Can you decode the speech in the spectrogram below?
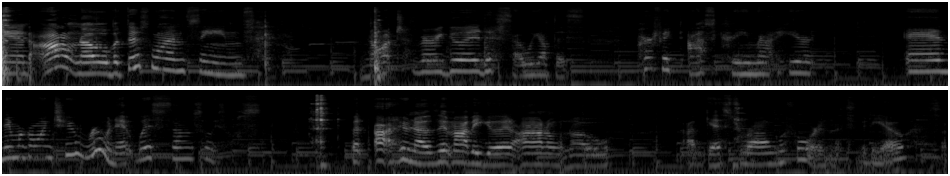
And I don't know, but this one seems not very good. So we got this perfect ice cream right here. And then we're going to ruin it with some soy sauce. But uh, who knows, it might be good. I don't know. I've guessed wrong before in this video. So,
